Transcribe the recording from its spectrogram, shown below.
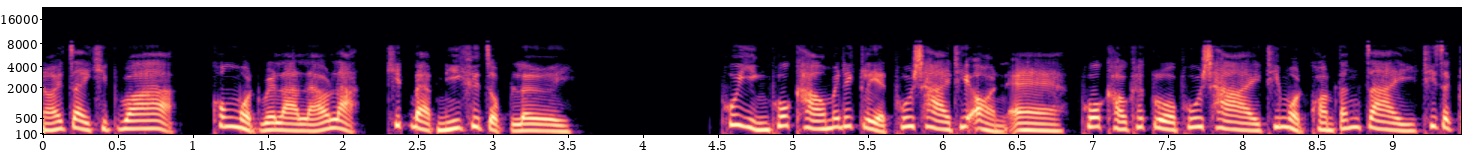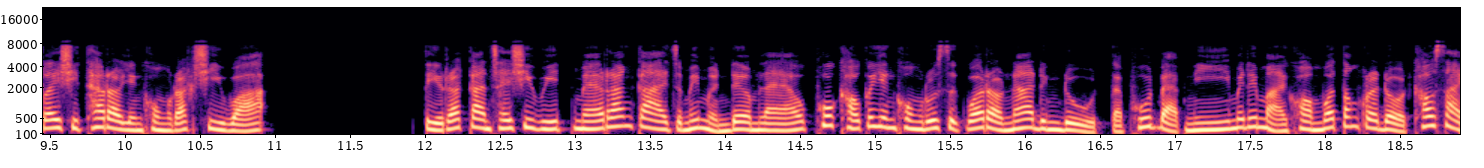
น้อยใจคิดว่า คงหมดเวลาแล้วล่ะ คิดแบบนี้คือจบเลย ผู้หญิงพวกเขาไม่ได้เกลียดผู้ชายที่อ่อนแอ พวกเขาแค่กลัวผู้ชายที่หมดความตั้งใจ ที่จะใกล้ชิดถ้าเรายังคงรักชีวะตีรักการใช้ชีวิตแม้ร่างกายจะไม่เหมือนเดิมแล้ว พวกเขาก็ยังคงรู้สึกว่าเราหน้าดึงดูด แต่พูดแบบนี้ไม่ได้หมายความว่าต้องกระโดดเข้าใส่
